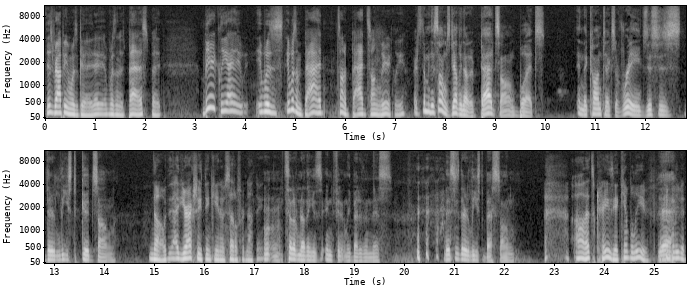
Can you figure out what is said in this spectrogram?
his rapping was good. It wasn't his best, but lyrically, I it was it wasn't bad. It's not a bad song lyrically. It's, I mean, the song's definitely not a bad song, but in the context of Rage, this is their least good song. No, th- you're actually thinking of "Settle for Nothing." Mm-mm. Set of Nothing is infinitely better than this. this is their least best song. Oh, that's crazy! I can't believe. I Yeah. can't believe it.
